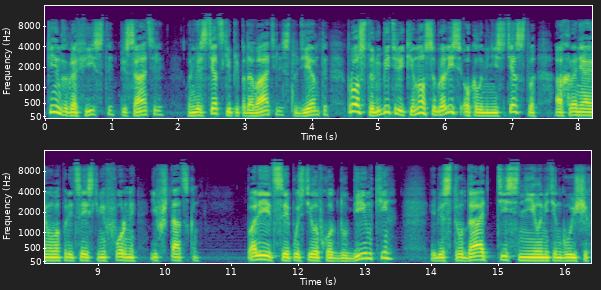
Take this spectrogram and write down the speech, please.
Кинематографисты, писатели, Университетские преподаватели, студенты, просто любители кино собрались около министерства, охраняемого полицейскими в форме и в штатском. Полиция пустила в ход дубинки и без труда оттеснила митингующих,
